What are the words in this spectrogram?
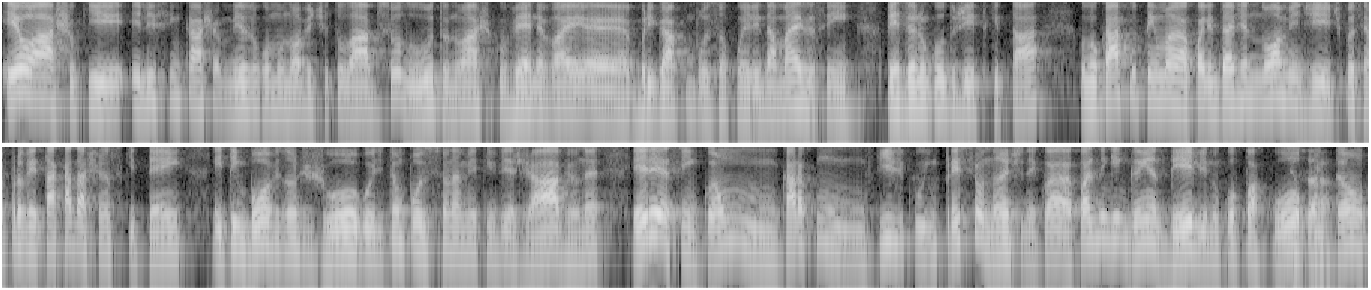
eu acho que ele se encaixa mesmo como nove titular absoluto. Não acho que o Werner vai é, brigar com posição com ele, ainda mais assim, perdendo o gol do jeito que tá. O Lukaku tem uma qualidade enorme de, tipo assim, aproveitar cada chance que tem. Ele tem boa visão de jogo, ele tem um posicionamento invejável, né? Ele, assim, é um, cara com um físico impressionante, né? Quase ninguém ganha dele no corpo a corpo. Exato. Então,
